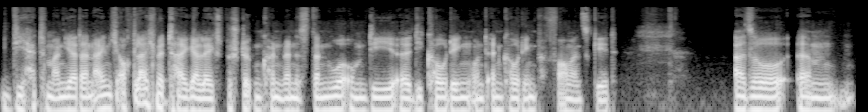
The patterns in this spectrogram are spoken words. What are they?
die hätte man ja dann eigentlich auch gleich mit Tiger Lakes bestücken können, wenn es dann nur um die äh, Decoding und Encoding Performance geht. Also ähm,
